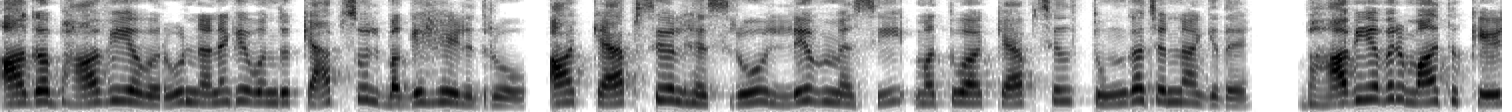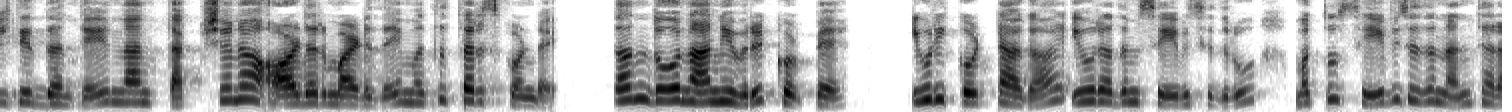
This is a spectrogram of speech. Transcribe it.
ಆಗ ಭಾವಿಯವರು ನನಗೆ ಒಂದು ಕ್ಯಾಪ್ಸೂಲ್ ಬಗ್ಗೆ ಹೇಳಿದ್ರು. ಆ ಕ್ಯಾಪ್ಸೂಲ್ ಹೆಸರು ಲಿವ್ ಮೆಸಿ ಮತ್ತು ಆ ಕ್ಯಾಪ್ಸೂಲ್ ತುಂಬಾ ಚೆನ್ನಾಗಿದೆ. ಭಾವಿಯವರ ಮಾತು ಕೇಳ್ತಿದ್ದಂತೆ ನಾನ್ ತಕ್ಷಣ ಆರ್ಡರ್ ಮಾಡಿದೆ ಮತ್ತು ತರಿಸ್ಕೊಂಡೆ. ತಂದು ನಾನು ಇವ್ರಿಗೆ ಕೊಟ್ಟೆ. ಇವ್ರಿಗೆ ಕೊಟ್ಟಾಗ ಇವರು ಅದನ್ನು ಸೇವಿಸಿದ್ರು ಮತ್ತು ಸೇವಿಸಿದ ನಂತರ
